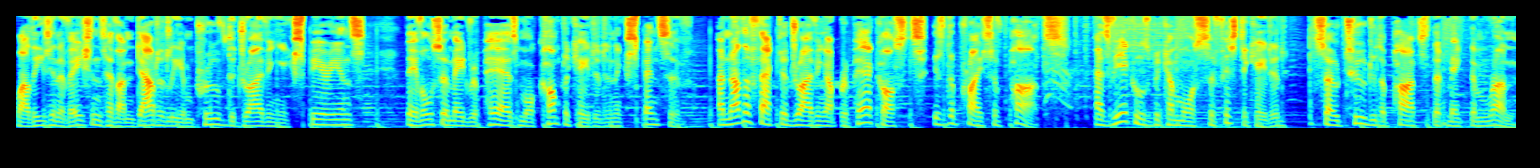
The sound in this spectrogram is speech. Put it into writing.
While these innovations have undoubtedly improved the driving experience, they have also made repairs more complicated and expensive. Another factor driving up repair costs is the price of parts. As vehicles become more sophisticated, so too do the parts that make them run.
